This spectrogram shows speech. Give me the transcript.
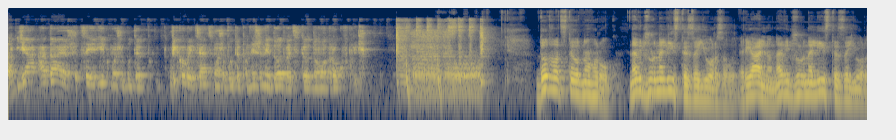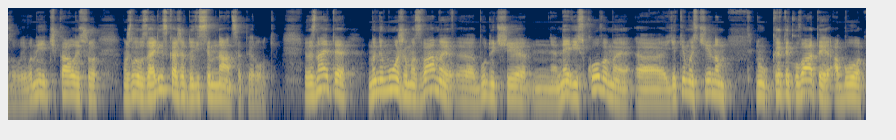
Да? Я гадаю, що цей вік може бути віковий ценз може бути понижений до 21 року включно. До 21 року. Навіть журналісти зайорзали. Реально, навіть журналісти зайорзали. Вони чекали, що можливо взагалі скаже до 18 років. І ви знаєте, ми не можемо з вами, е, будучи не військовими, е, якимось чином ну, критикувати або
